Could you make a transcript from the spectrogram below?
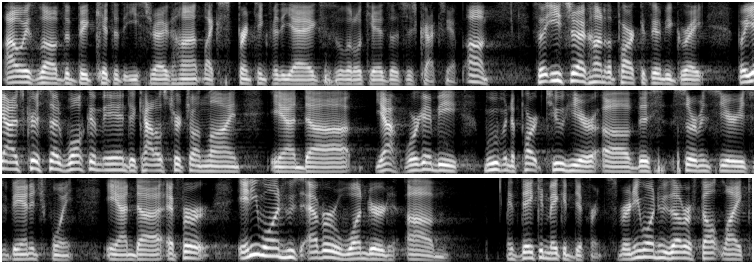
I always love the big kids at the Easter egg hunt, like sprinting for the eggs as the little kids. That just cracks me up. Um, so Easter egg hunt at the park is going to be great. But yeah, as Chris said, welcome into Catalyst Church Online, and uh, yeah, we're going to be moving to part two here of this sermon series, Vantage Point. And, uh, for anyone who's ever wondered. Um, if they can make a difference. For anyone who's ever felt like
